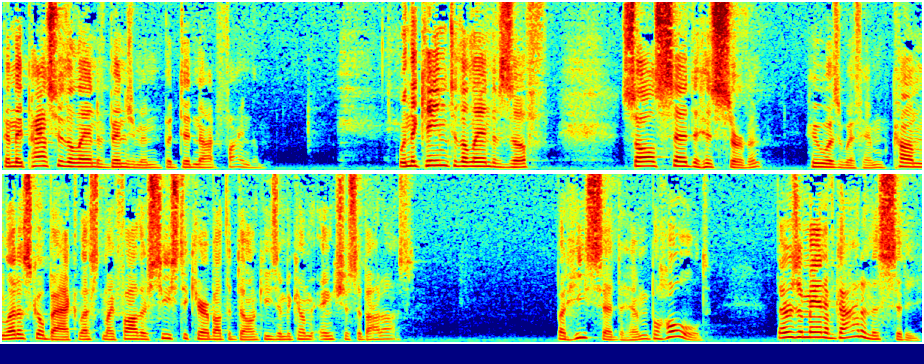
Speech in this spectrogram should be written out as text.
Then they passed through the land of Benjamin, but did not find them. When they came to the land of Zuph, Saul said to his servant, who was with him, Come, let us go back, lest my father cease to care about the donkeys and become anxious about us. But he said to him, Behold, there is a man of God in this city,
